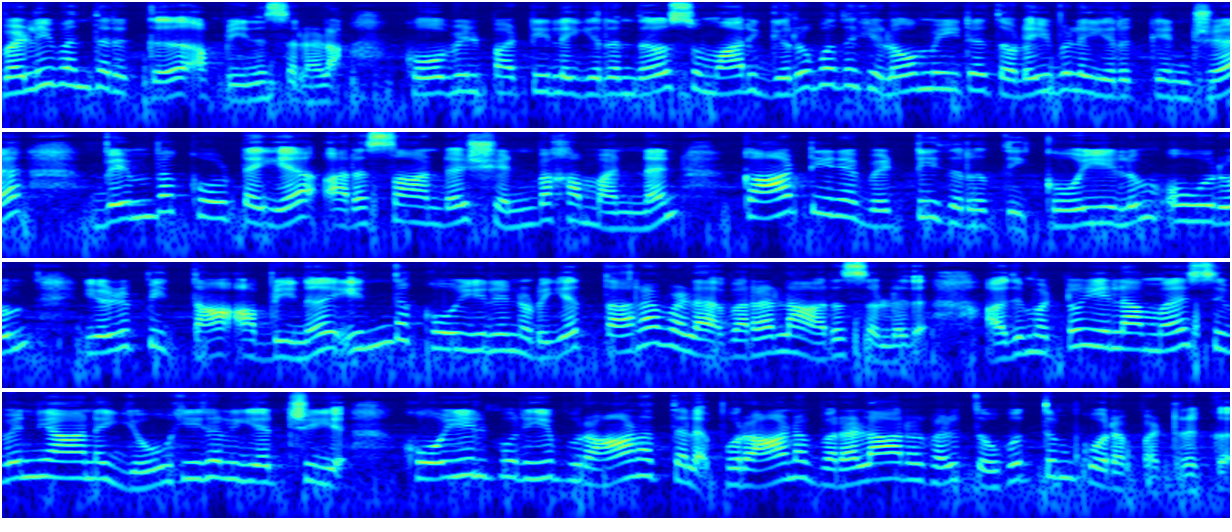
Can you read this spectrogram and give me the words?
வெளிவந்திருக்கு அப்படின்னு சொல்லலாம். கோவில்பட்டியில் இருந்து சுமார் இருபது கிலோமீட்டர் தொலைவில் இருக்கின்ற வெம்பக்கோட்டைய அரசாண்ட செண்பக மன்னன் காட்டின வெட்டி திருத்தி கோயிலும் ஊரும் எழுப்பித்தான் அப்படின்னு இந்த கோயிலினுடைய தரவள வரலாறு சொல்லுது. அது மட்டும் இல்லாமல் சிவஞான யோகிகள் இயற்றிய கோயில்புரி புராணத்தில் புராண வரலாறுகள் தொகுத்தும் கூறப்பட்டிருக்கு.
